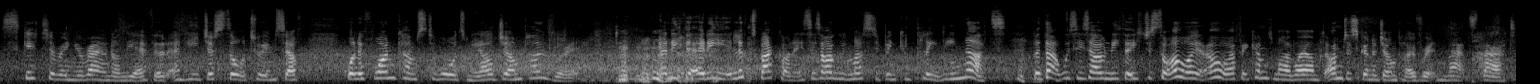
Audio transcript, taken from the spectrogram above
skittering around on the airfield, and he just thought to himself, "Well, if one comes towards me, I'll jump over it." and, he, and he looks back on it and says, oh, "I must have been completely nuts." But that was his only thing. He just thought, "Oh, I, oh, if it comes my way, I'm, I'm just going to jump over it, and that's that."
